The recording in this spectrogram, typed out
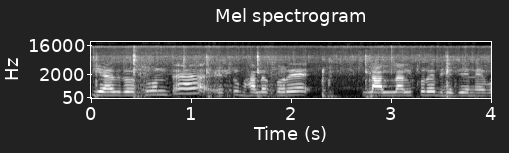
পেঁয়াজ রসুনটা একটু ভালো করে লাল লাল করে ভেজে নেব।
